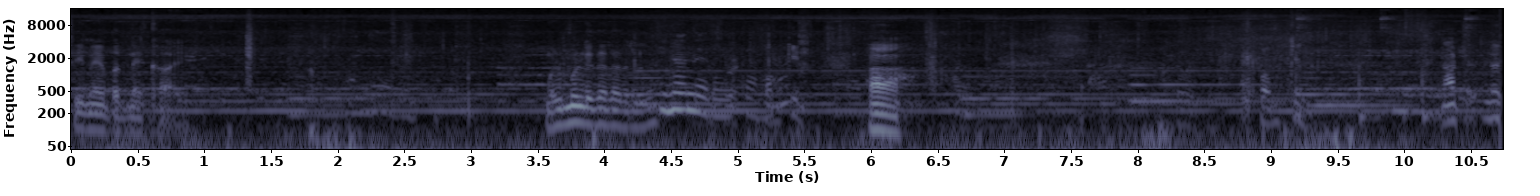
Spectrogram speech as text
ಸೀಮೆ ಬದನೆಕಾಯಿ ಮುಳ್ಮುಳ್ಳಿದೆಲ್ಲ ಅದರಲ್ಲಿ ಇನ್ನೊಂದು ಹಾಂ Pumpkin. Not no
